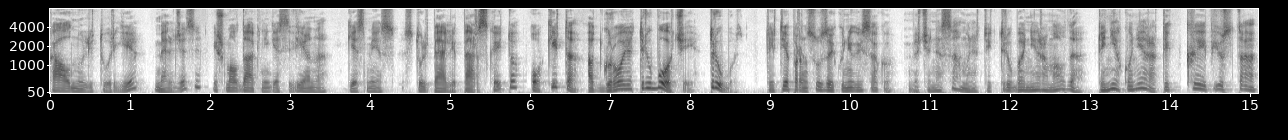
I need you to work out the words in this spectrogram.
kalnų liturgiją, meldžiasi, iš maldaknygės vieną giesmės stulpelį perskaito, o kitą atgroja triubočiai, triubus. Tai tie prancūzai kunigai sako, bet čia nesąmonė, tai triuba nėra malda. Tai nieko nėra. Tai kaip jūs tą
